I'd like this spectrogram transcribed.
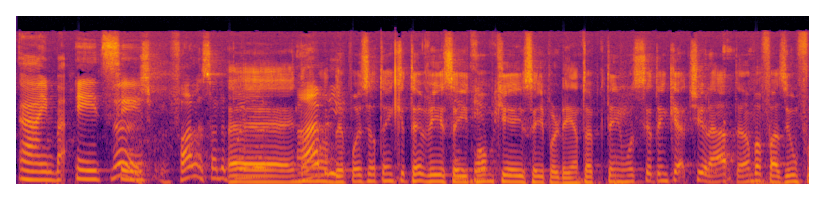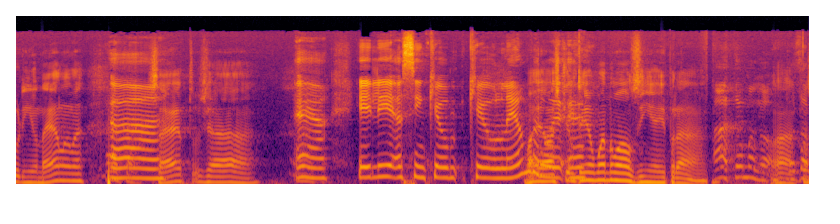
É. Ah, emba... esse... Não, fala só depois. É, não, abre. depois eu tenho que até ver isso aí, como que é isso aí por dentro. É porque tem uns que você tem que tirar a tampa, fazer um furinho nela, né? Ah, certo? Já. É, ele, assim, que eu, que eu lembro. Mas eu acho que é... ele tem um manualzinho aí pra. Ah, tem um manual. Ah, então, tá com bom.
